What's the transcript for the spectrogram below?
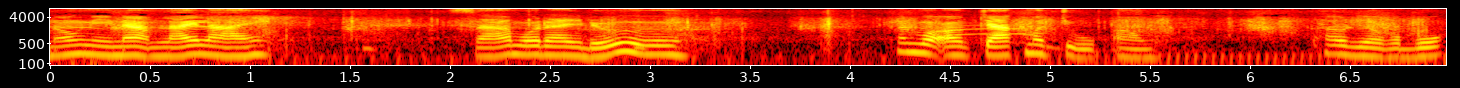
น้องนี่น้ำหลายหลายสาบ่ได้เด้อท่านบอกเอาจักมาจูบเอาเท่าเดียวกับบก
